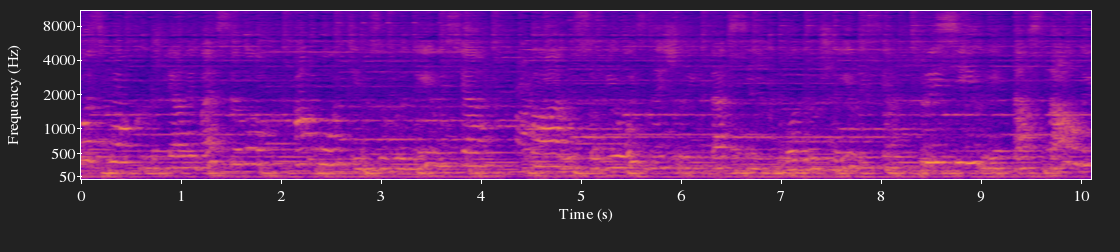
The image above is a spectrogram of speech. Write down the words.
ось покружляли весело, а потім зупинилися, пару собі ось знайшли та всі подружилися, присіли та стали,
